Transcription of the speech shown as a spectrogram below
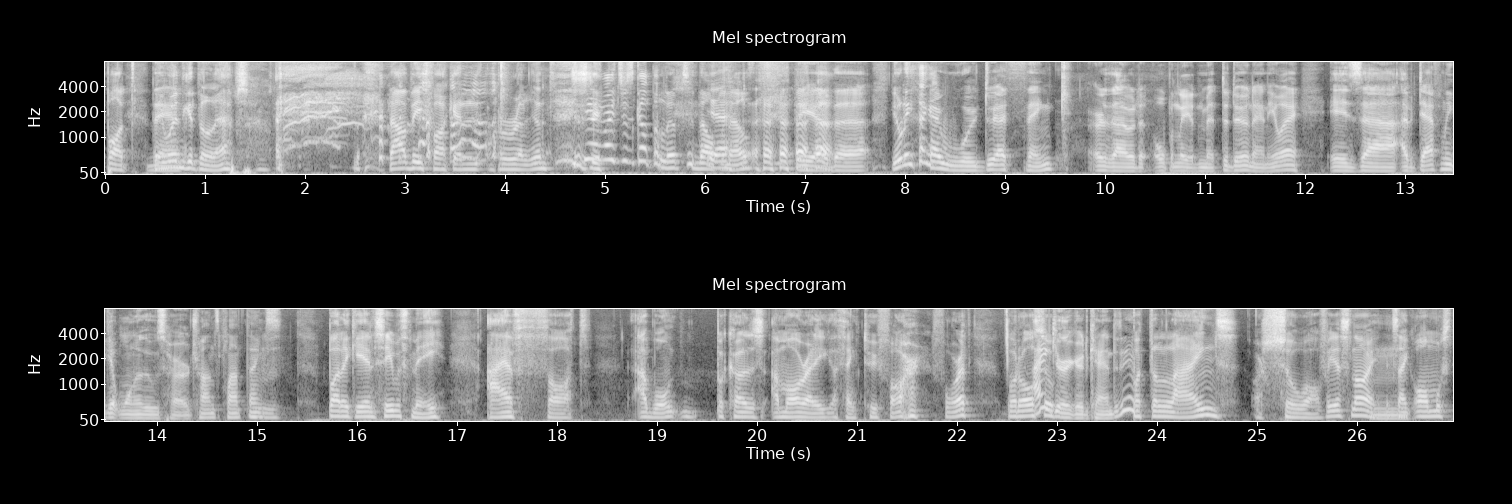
But They wouldn't get the lips. that would be fucking brilliant. Just yeah, if I just got the lips and nothing Yeah. else. the, uh, the the only thing I would do, I think, or that I would openly admit to doing anyway, is uh, I would definitely get one of those hair transplant things. But again, see with me, I have thought I won't because I'm already, I think, too far for it. But I also, think you're a good candidate. but the lines are so obvious now. Mm. It's like almost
